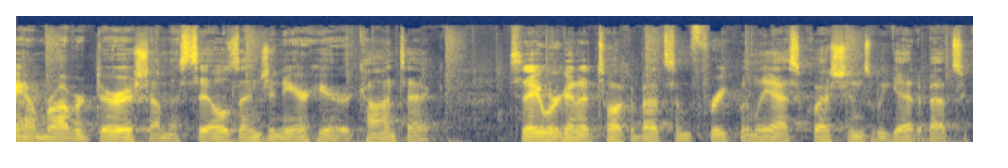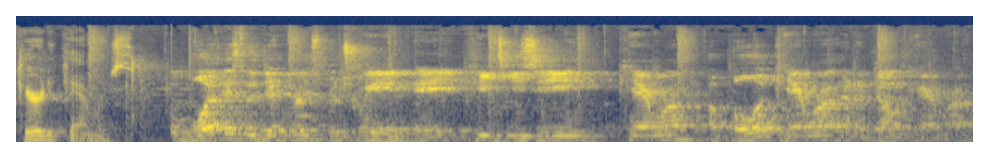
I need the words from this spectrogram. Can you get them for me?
I'm Robert Durish. I'm a sales engineer here at Kontek. Today we're going to talk about some frequently asked questions we get about security cameras. What is the difference between a PTZ camera, a bullet camera, and a dome camera?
